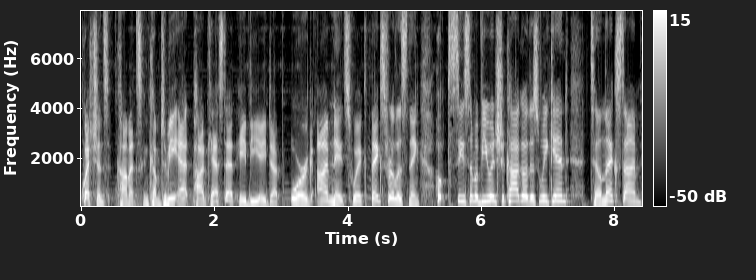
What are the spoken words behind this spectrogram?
Questions, comments can come to me at podcast at aba.org. I'm Nate Swick. Thanks for listening. Hope to see some of you in Chicago this weekend. Till next time.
